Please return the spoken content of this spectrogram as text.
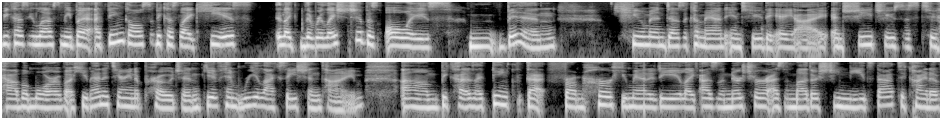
because he loves me, but I think also because like he is like the relationship has always been human does a command into the AI and she chooses to have a more of a humanitarian approach and give him relaxation time. Um, because I think that from her humanity, like as a nurturer, as a mother, she needs that to kind of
